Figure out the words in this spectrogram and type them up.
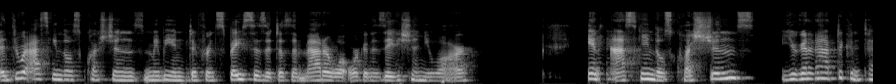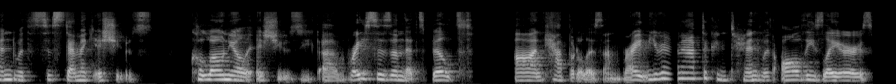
and through asking those questions, maybe in different spaces, it doesn't matter what organization you are, in asking those questions, you're going to have to contend with systemic issues, colonial issues, uh, racism that's built on capitalism, right? You're going to have to contend with all these layers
